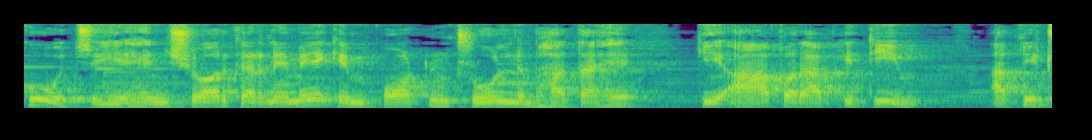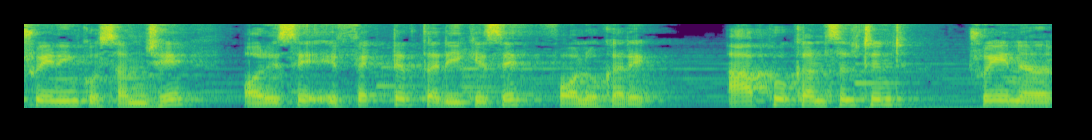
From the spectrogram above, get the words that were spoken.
कोच यह इंश्योर करने में एक इंपॉर्टेंट रोल निभाता है कि आप और आपकी टीम अपनी ट्रेनिंग को समझें और इसे इफ़ेक्टिव तरीके से फॉलो करें। आपको कंसल्टेंट ट्रेनर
